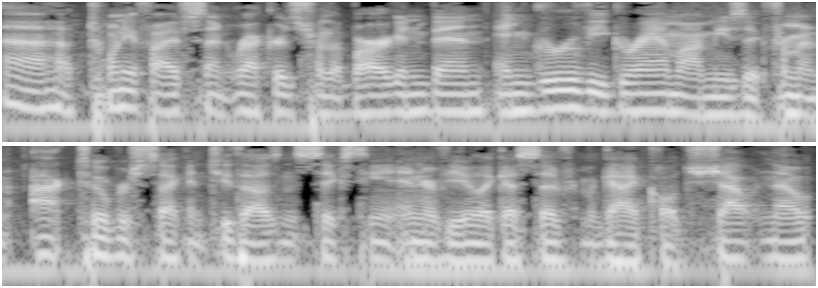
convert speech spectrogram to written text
uh, 25 cent records from the bargain bin and groovy grandma music from an October 2nd, 2016 interview. Like I said, from a guy called Shoutin' Out.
